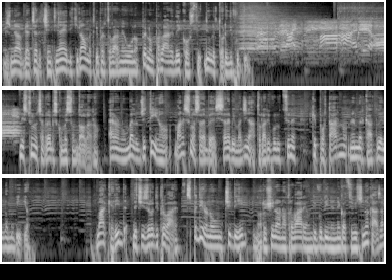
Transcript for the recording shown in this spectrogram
bisognava viaggiare centinaia di chilometri per trovarne uno, per non parlare dei costi di un lettore DVD. Nessuno ci avrebbe scommesso un dollaro. Erano un bel oggettino, ma nessuno sarebbe, si sarebbe immaginato la rivoluzione che portarono nel mercato dell'home video. Mark e Reed decisero di provare. Spedirono un CD, non riuscirono a trovare un DVD nei negozi vicino a casa,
